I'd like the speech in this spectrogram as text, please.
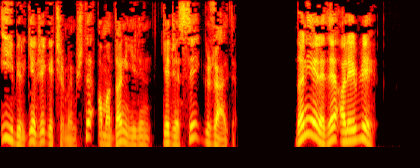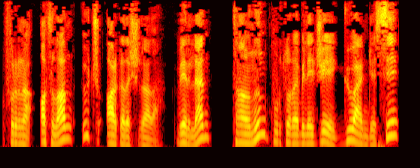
iyi bir gece geçirmemişti ama Daniel'in gecesi güzeldi. Daniel'e de alevli fırına atılan üç arkadaşına da verilen Tanrı'nın kurtarabileceği güvencesi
